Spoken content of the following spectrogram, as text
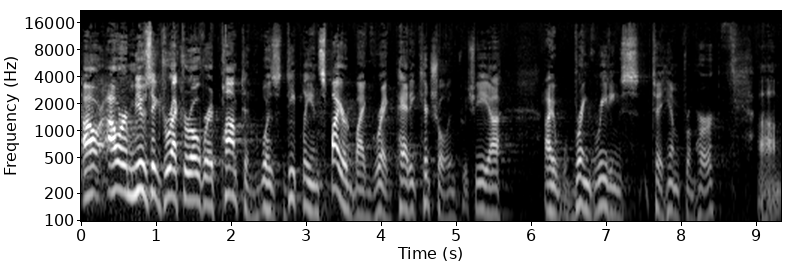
Our, our music director over at Pompton was deeply inspired by Greg, Patty Kitchell, she, uh, I bring greetings to him from her. Um,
